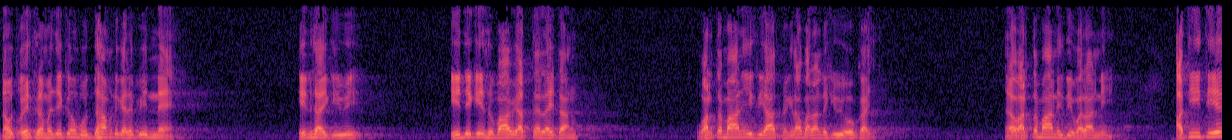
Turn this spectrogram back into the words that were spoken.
නමුත් ওই ක්‍රම දෙකම බුද්ධහමට ගැලපෙන්නේ නැහැ. ඒ නිසායි කිව්වේ ඒ දෙකේ ස්වභාවය අත්හැරලා හිටන් වර්තමානයේ ක්‍රියාත්මක කියලා බලන්න කිව්වේ ඕකයි. එහෙනම් වර්තමානයේදී බලන්නේ අතීතයේ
